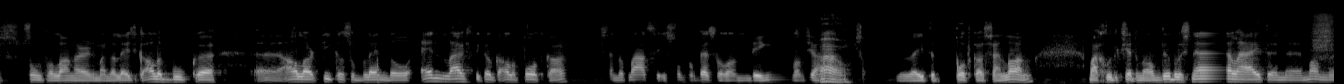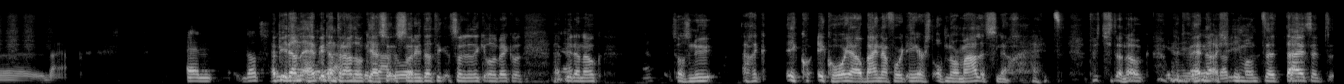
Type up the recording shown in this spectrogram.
soms wel langer, maar dan lees ik alle boeken, uh, alle artikels op Blendel. En luister ik ook alle podcasts. En dat laatste is soms nog best wel een ding. Want ja, wow. we weten, podcasts zijn lang. Maar goed, ik zet hem al op dubbele snelheid. En uh, man, uh, nou ja. En dat heb je dan, heb je dan trouwens ook, ja, sorry, dat ik, sorry dat ik je onderbreek. Heb je dan ook, zoals nu, eigenlijk, ik, ik hoor jou bijna voor het eerst op normale snelheid. Dat je dan ook ja, moet wennen ja, als je is, iemand uh, thuis hebt,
